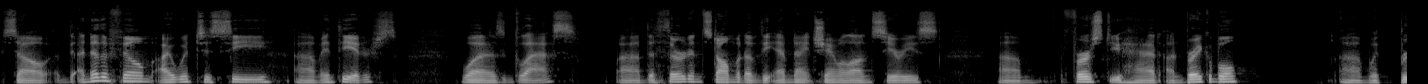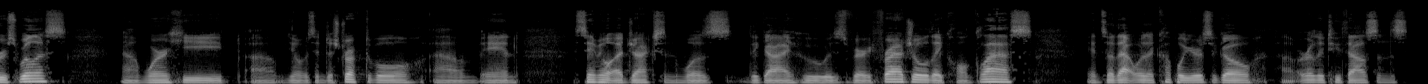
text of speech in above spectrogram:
So th- another film I went to see um, in theaters was Glass, uh, the third installment of the M Night Shyamalan series. Um, first, you had Unbreakable um, with Bruce Willis um, where he, um, you know, was indestructible, um, and Samuel L. Jackson was the guy who was very fragile. They call glass, and so that was a couple years ago, uh, early two thousands.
